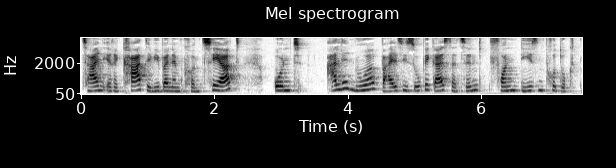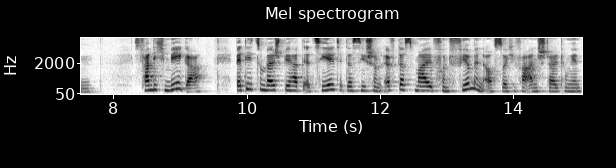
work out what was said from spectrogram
zahlen ihre Karte wie bei einem Konzert und alle nur, weil sie so begeistert sind von diesen Produkten. Das fand ich mega. Betty zum Beispiel hat erzählt, dass sie schon öfters mal von Firmen auch solche Veranstaltungen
